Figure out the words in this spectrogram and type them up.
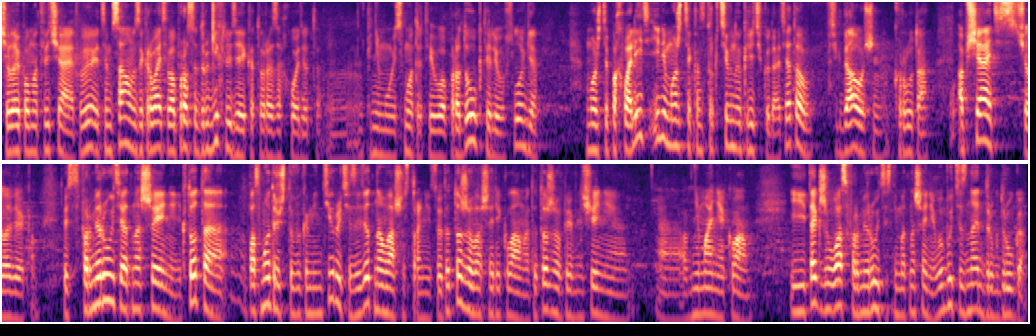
человек вам отвечает. Вы тем самым закрываете вопросы других людей, которые заходят к нему и смотрят его продукт или услуги можете похвалить или можете конструктивную критику дать. Это всегда очень круто. Общайтесь с человеком, то есть формируйте отношения. Кто-то посмотрит, что вы комментируете, зайдет на вашу страницу. Это тоже ваша реклама, это тоже привлечение э, внимания к вам. И также у вас формируется с ним отношения, вы будете знать друг друга.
